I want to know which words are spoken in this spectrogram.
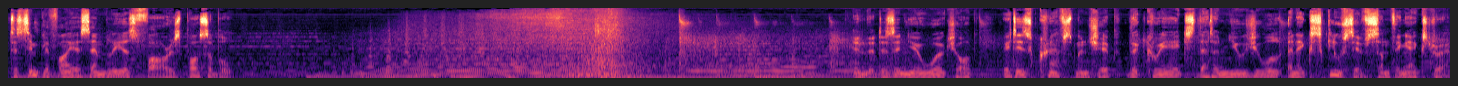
to simplify assembly as far as possible. In the Designo workshop, it is craftsmanship that creates that unusual and exclusive something extra.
